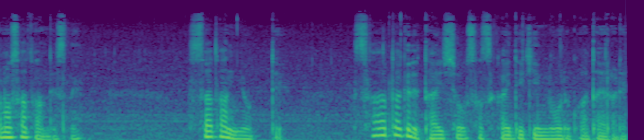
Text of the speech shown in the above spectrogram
あのサタンですね。サタンによって触るだけで対象を殺害できる能力を与えられ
